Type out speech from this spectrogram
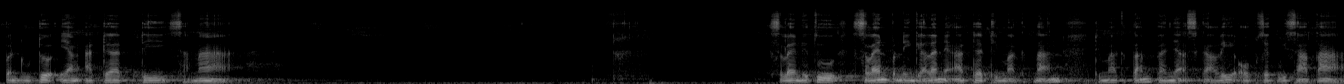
penduduk yang ada di sana. Selain itu, selain peninggalan yang ada di Magetan, di Magetan banyak sekali objek wisata.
